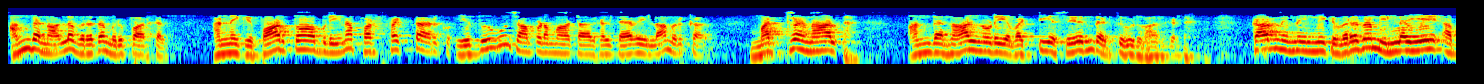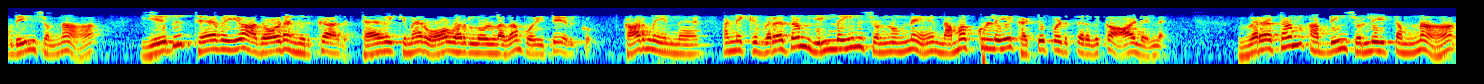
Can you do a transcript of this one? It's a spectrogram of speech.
அந்த நாள்ல விரதம் இருப்பார்கள். அன்னைக்கு பார்த்தோம் அப்படின்னா பர்ஃபெக்டா இருக்கும். எதுவும் சாப்பிட மாட்டார்கள் தேவையில்லாம இருக்காது. மற்ற நாள் அந்த நாளினுடைய வட்டியை சேர்ந்து எடுத்து விடுவார்கள். காரணம் என்ன? இன்னைக்கு விரதம் இல்லையே அப்படின்னு சொன்னா எது தேவையோ அதோட நிற்காது. தேவைக்கு மேல ஓவர்லோட்ல தான் போயிட்டே இருக்கும். காரணம் என்ன? அன்னைக்கு விரதம் இல்லைன்னு சொன்னோன்னே நமக்குள்ளேயே கட்டுப்படுத்துறதுக்கு ஆள் இல்லை. விரதம் அப்படின்னு சொல்லிட்டோம்னா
